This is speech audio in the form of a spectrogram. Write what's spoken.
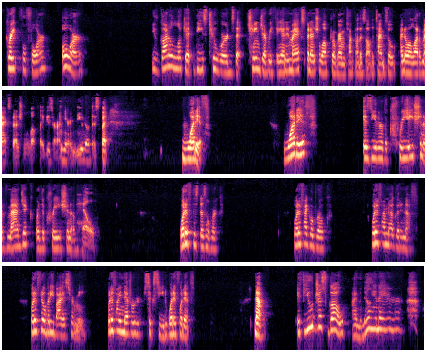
grateful for, or you've got to look at these two words that change everything. And in my exponential wealth program, we talk about this all the time. So I know a lot of my exponential wealth ladies are on here and you know this, but what if? What if is either the creation of magic or the creation of hell? What if this doesn't work? What if I go broke? What if I'm not good enough? What if nobody buys from me? What if I never succeed? What if, what if? Now, if you just go, I'm a millionaire,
